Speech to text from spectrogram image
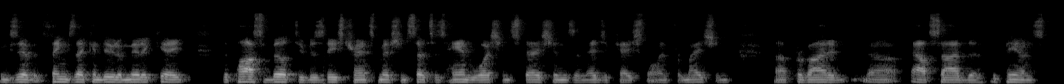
exhibit, things they can do to mitigate the possibility of disease transmission, such as hand washing stations and educational information uh, provided uh, outside the, the pens.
